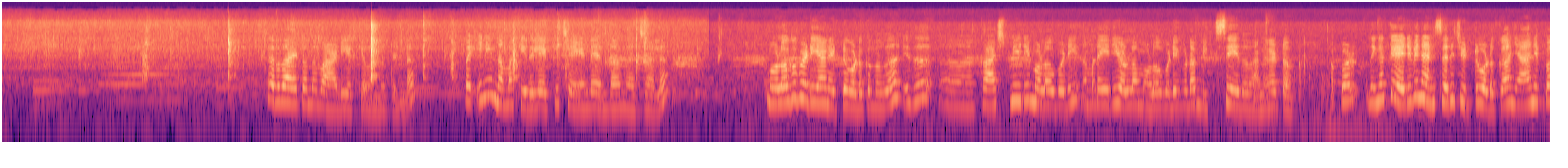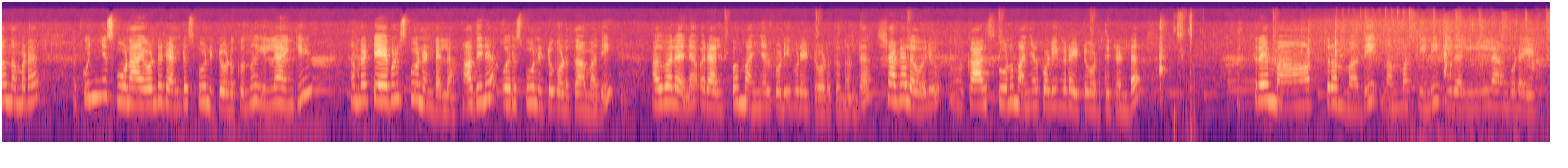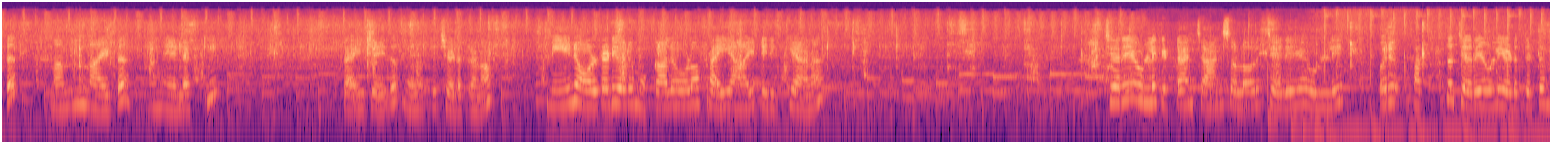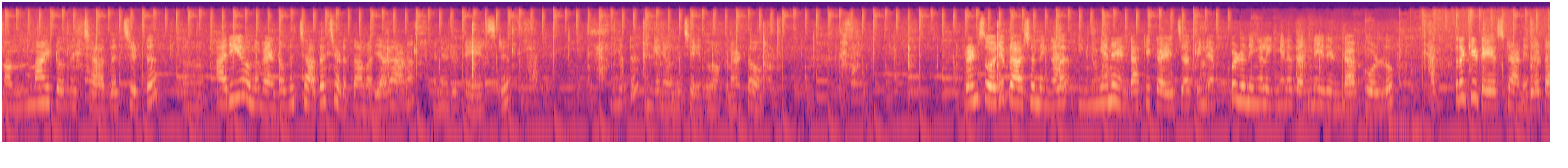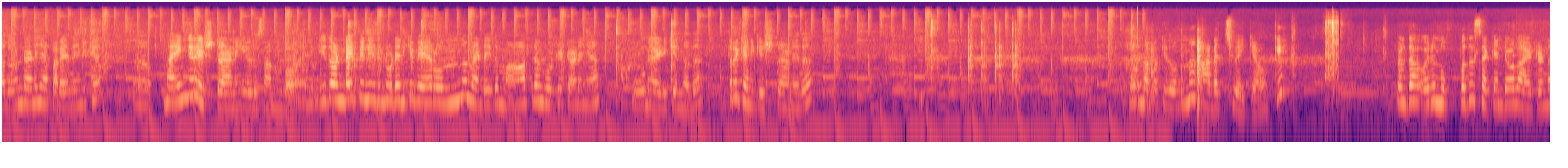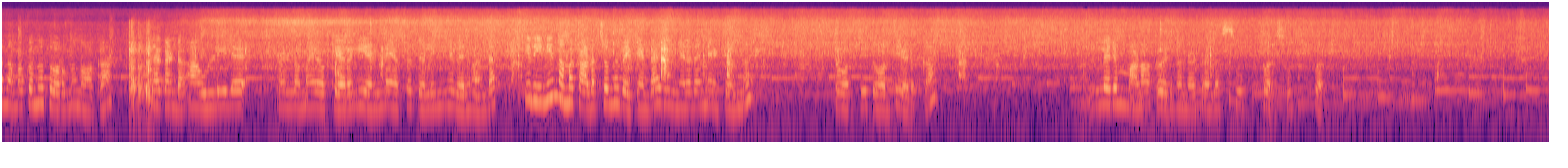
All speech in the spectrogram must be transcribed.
ചെറുതായിട്ടൊന്ന് വാടിയൊക്കെ വന്നിട്ടുണ്ട്. അപ്പോൾ ഇനി നമുക്കിതിലേക്ക് ചെയ്യേണ്ടത് എന്താണെന്ന് വെച്ചാൽ മുളക് പൊടിയാണ് ഇട്ട് കൊടുക്കുന്നത്. ഇത് കാശ്മീരി മുളക് പൊടി നമ്മുടെ എരിയുള്ള മുളക് പൊടിയും കൂടെ മിക്സ് ചെയ്തതാണ് കേട്ടോ. അപ്പോൾ നിങ്ങൾക്ക് എരിവിനനുസരിച്ച് ഇട്ട് കൊടുക്കുക. ഞാനിപ്പോൾ നമ്മുടെ കുഞ്ഞ് സ്പൂൺ ആയതുകൊണ്ട് രണ്ട് സ്പൂൺ ഇട്ട് കൊടുക്കുന്നു. ഇല്ല എങ്കിൽ നമ്മുടെ ടേബിൾ സ്പൂൺ ഉണ്ടല്ലോ അതിന് ഒരു സ്പൂൺ ഇട്ട് കൊടുത്താൽ മതി. അതുപോലെ തന്നെ ഒരല്പം മഞ്ഞൾപ്പൊടിയും കൂടെ ഇട്ട് കൊടുക്കുന്നുണ്ട്. ശകല ഒരു കാൽ സ്പൂണ് മഞ്ഞൾപ്പൊടിയും കൂടെ ഇട്ട് കൊടുത്തിട്ടുണ്ട്. ഇത്രയും മാത്രം മതി. നമുക്കിനി ഇതെല്ലാം കൂടെ ഇട്ട് നന്നായിട്ട് ഒന്ന് ഇലക്കി ഫ്രൈ ചെയ്ത് മൂപ്പിച്ചെടുക്കണം. മീൻ ഓൾറെഡി ഒരു മുക്കാലോളം ഫ്രൈ ആയിട്ടിരിക്കുകയാണ്. ചെറിയ ഉള്ളി കിട്ടാൻ ചാൻസ് ഉള്ള ഒരു ചെറിയ ഉള്ളി ഒരു പത്ത് ചെറിയ ഉള്ളി എടുത്തിട്ട് നന്നായിട്ടൊന്ന് ചതച്ചിട്ട് അരിയൊന്നും വേണ്ട ഒന്ന് ചതച്ചെടുത്താൽ മതി. അതാണ് അതിനൊരു ടേസ്റ്റ് എന്നിട്ട് ഇങ്ങനെ ഒന്ന് ചെയ്ത് നോക്കണം കേട്ടോ. ഫ്രണ്ട്സ് ഒരു പ്രാവശ്യം നിങ്ങൾ ഇങ്ങനെ ഉണ്ടാക്കി കഴിച്ചാൽ പിന്നെ എപ്പോഴും നിങ്ങൾ ഇങ്ങനെ തന്നെ ഇത് ഉണ്ടാക്കുകയുള്ളൂ അത്രയ്ക്ക് ടേസ്റ്റാണ് ഇത് കേട്ടോ. അതുകൊണ്ടാണ് ഞാൻ പറയുന്നത്. എനിക്ക് ഭയങ്കര ഇഷ്ടമാണ് ഈ ഒരു സംഭവം. ഇതുണ്ടെങ്കിൽ പിന്നെ ഇതിന്റെ കൂടെ എനിക്ക് വേറെ ഒന്നും വേണ്ട. ഇത് മാത്രം കൂട്ടിയിട്ടാണ് ഞാൻ ഊണ് കഴിക്കുന്നത്. അത്രയ്ക്ക് എനിക്കിഷ്ടമാണിത് അപ്പോൾ നമുക്കിതൊന്ന് അടച്ച് വയ്ക്കാം ഓക്കെ? ഇപ്പോൾ ഇതാ ഒരു മുപ്പത് സെക്കൻഡോളം ആയിട്ടുണ്ട്. നമുക്കൊന്ന് തുറന്ന് നോക്കാം. ഇതാ കണ്ട ആ ഉള്ളിയിലെ വെള്ളമയമൊക്കെ ഇറങ്ങി എണ്ണയൊക്കെ തെളിഞ്ഞ് വരുന്നുണ്ട്. ഇത് ഇനിയും നമുക്ക് അടച്ചൊന്നും വെക്കേണ്ട. ഇത് ഇങ്ങനെ തന്നെ ഇട്ടൊന്ന് തോർത്തി തോർത്തി എടുക്കാം. നല്ലൊരു മണമൊക്കെ വരുന്നുണ്ട് കേട്ടോ. അല്ല സൂപ്പർ സൂപ്പർ.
